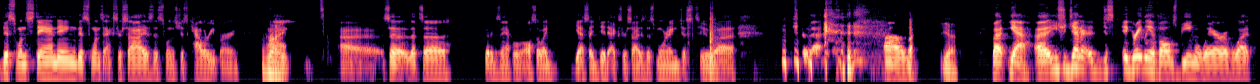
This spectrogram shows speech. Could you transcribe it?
this one's standing, this one's exercise, this one's just calorie burn. Right. Um, uh, so that's a good example. Also, I yes, I did exercise this morning just to uh, show that. um, yeah. But yeah, uh, you should generate just it greatly involves being aware of what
